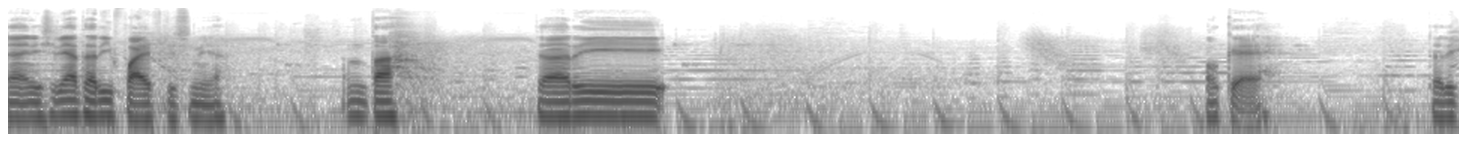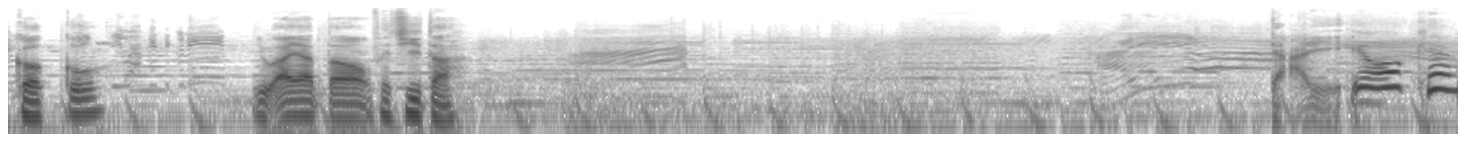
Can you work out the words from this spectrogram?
Nah, di sini ada revive di sini ya. Entah dari Oke. Okay. Dari Goku, UI atau Vegeta. Kaioken.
